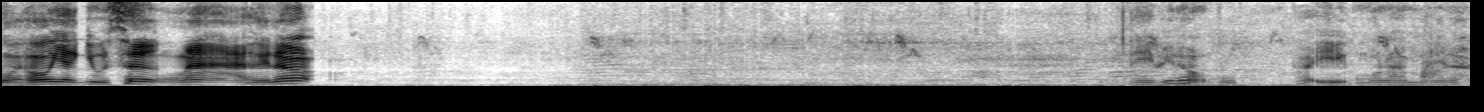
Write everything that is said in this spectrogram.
อ้ยห้องอยากอยู่เสิร์งหน้าเฮ้ยเนาะนี่พี่น้องพระเอกหมอลำเลยนะ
